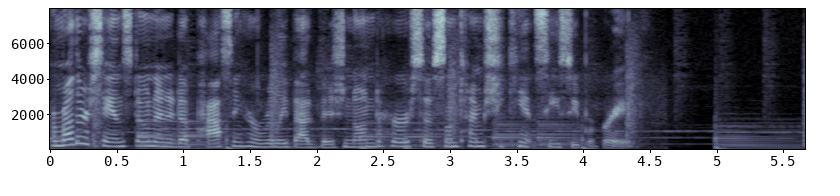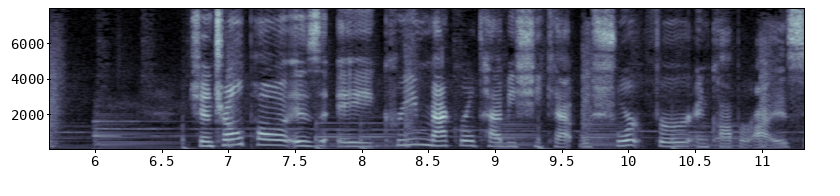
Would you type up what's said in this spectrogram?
Her mother Sandstone ended up passing her really bad vision onto her, so sometimes she can't see super great. Chanterelpaw is a cream mackerel tabby she-cat with short fur and copper eyes.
